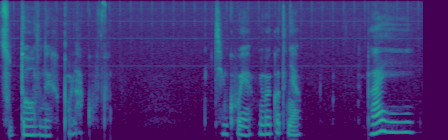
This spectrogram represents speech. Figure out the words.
cudownych Polaków. Dziękuję, miłego dnia. Bye!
